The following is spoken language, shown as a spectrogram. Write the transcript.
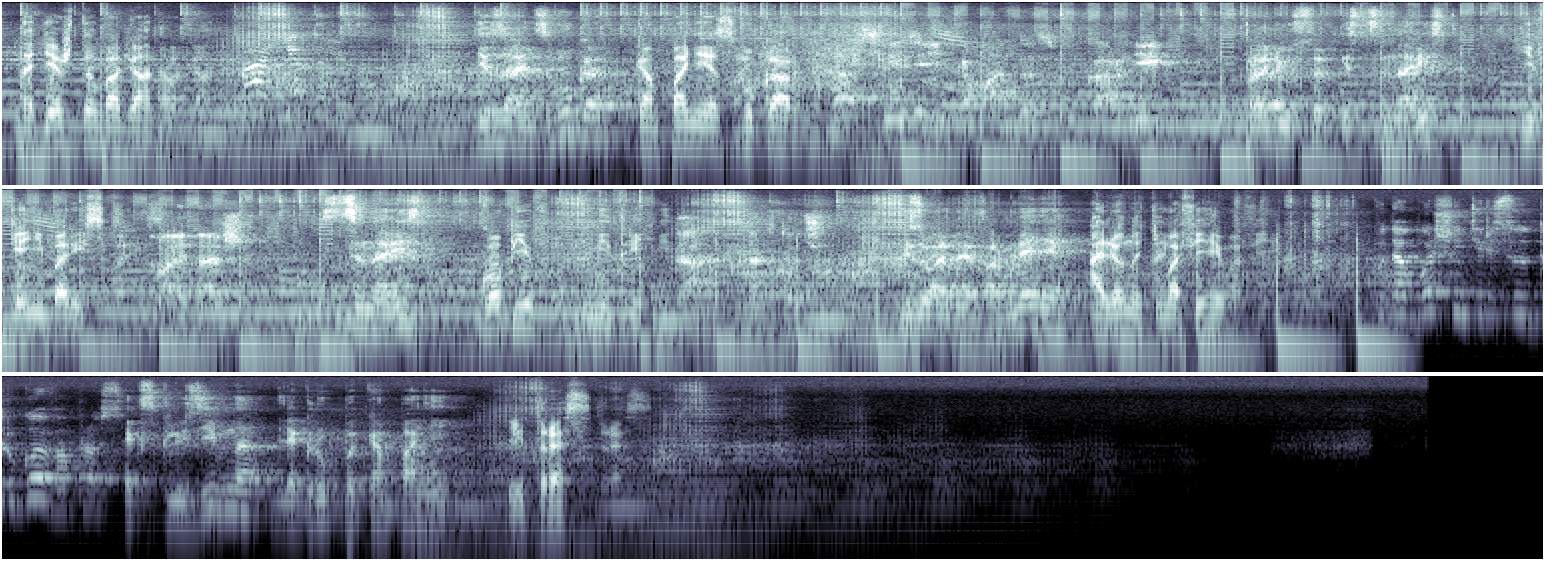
Надежда Ваганова. Поехали. Дизайн звука компания Звукарня. На связи команда звукарни. Продюсер и сценарист Евгений Борисов. Давай дальше. Сценарист Копьев Дмитрий. Да, так точно. Визуальное оформление Алена Тимофеева. Больше интересует другой вопрос. Эксклюзивно для группы компаний Литрес.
